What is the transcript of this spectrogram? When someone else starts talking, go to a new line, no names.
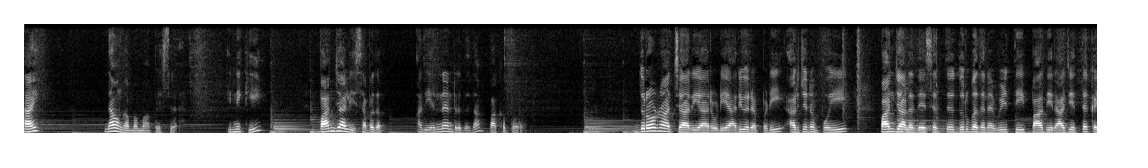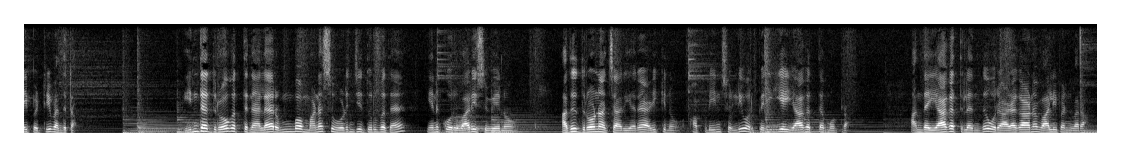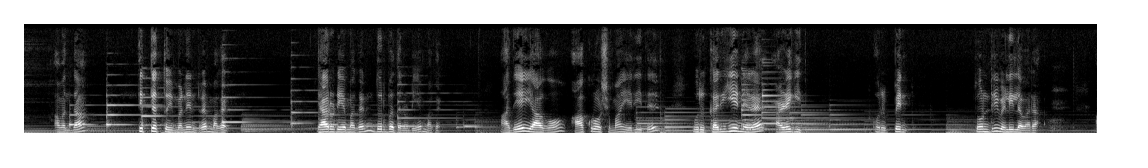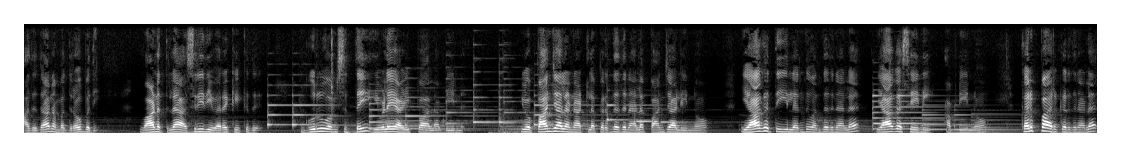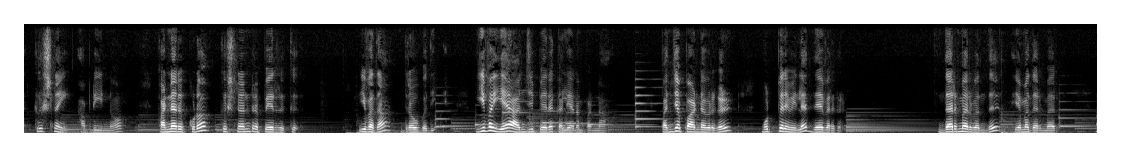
Hi நான் உங்கள் அம்மா பேசுகிறேன் இன்றைக்கி பாஞ்சாலி சபதம். அது என்னன்றது தான் பார்க்க போகிறோம் துரோணாச்சாரியாருடைய அறிவுரைப்படி அர்ஜுனன் போய் பாஞ்சால தேசத்து துர்பதனை வீழ்த்தி பாதி ராஜ்யத்தை கைப்பற்றி வந்துட்டான். இந்த துரோகத்தினால ரொம்ப மனசு ஒடிஞ்சு துர்பதன் எனக்கு ஒரு வாரிசு வேணும். அது துரோணாச்சாரியரை அழிக்கணும் அப்படின்னு சொல்லி ஒரு பெரிய யாகத்தை மூட்டுறான். அந்த யாகத்திலேருந்து ஒரு அழகான வாலிபன் வரான் அவன்தான் திட்டத்துய்மன் என்ற மகன். யாருடைய மகன்? துர்பதனுடைய மகன். அதே யாகம் ஆக்ரோஷமாக எரியுது. ஒரு கரிய நிற அழகி ஒரு பெண் தோன்றி வெளியில் வரா. அதுதான் நம்ம திரௌபதி. வானத்தில் அசிரீதி வர கேட்குது குரு வம்சத்தை இவளே அழிப்பாள் அப்படின்னு. இவ பாஞ்சால நாட்டில் பிறந்ததுனால பாஞ்சாலின்னும் யாகத்தீயிலேருந்து வந்ததுனால யாகசேனி அப்படின்னும். கருப்பாக இருக்கிறதுனால கிருஷ்ணை அப்படின்னும். கண்ணருக்கு கூட கிருஷ்ணன்ற பேர் இருக்குது இவ தான் திரௌபதி. இவ ஏன் அஞ்சு பேரை கல்யாணம் பண்ணா? பஞ்சபாண்டவர்கள் முற்பிறவியில் தேவர்கள். தர்மர் வந்து யமதர்மர்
